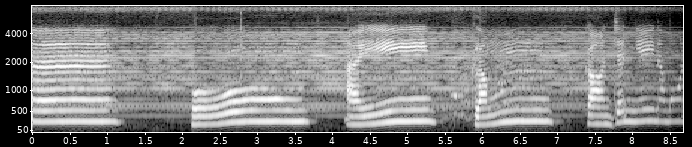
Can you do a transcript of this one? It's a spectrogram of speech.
ॐ ऐं क्लं काञ्जन्यै नमो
